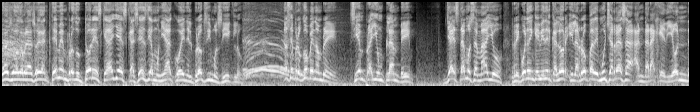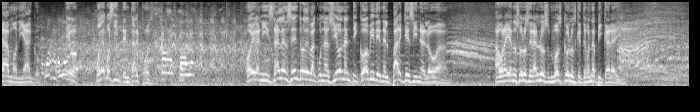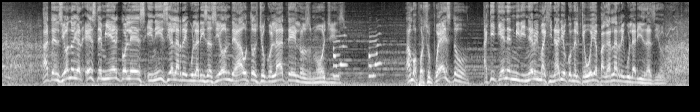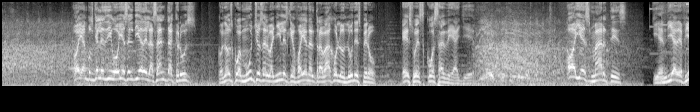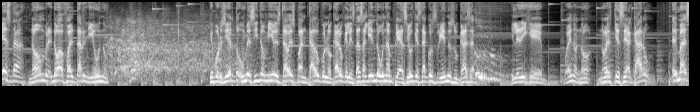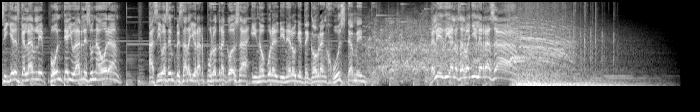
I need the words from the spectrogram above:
Oigan, temen productores que haya escasez de amoníaco en el próximo ciclo. No se preocupen, hombre. Siempre hay un plan B. Ya estamos a mayo. Recuerden que viene el calor y la ropa de mucha raza andará hedionda amoníaco. Digo, podemos intentar cosas. Oigan, instalan centro de vacunación anti-COVID en el Parque Sinaloa. Ahora ya no solo serán los moscos los que te van a picar ahí. Atención, oigan, este miércoles inicia la regularización de autos chocolate en los mojis. Vamos, por supuesto. Aquí tienen mi dinero imaginario con el que voy a pagar la regularización. Oigan, pues qué les digo, hoy es el día de la Santa Cruz. Conozco a muchos albañiles que fallan al trabajo los lunes, pero eso es cosa de ayer. Hoy es martes. Y en día de fiesta, no hombre, no va a faltar ni uno. Que por cierto, un vecino mío estaba espantado con lo caro que le está saliendo una ampliación que está construyendo su casa. Y le dije, bueno, no, no es que sea caro. Es más, si quieres calarle, ponte a ayudarles una hora. Así vas a empezar a llorar por otra cosa y no por el dinero que te cobran justamente. ¡Feliz día los albañiles, raza!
